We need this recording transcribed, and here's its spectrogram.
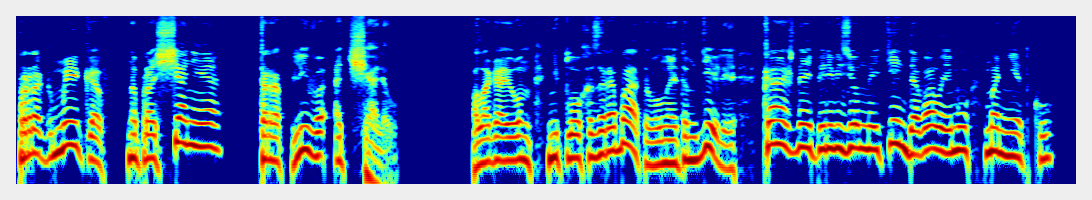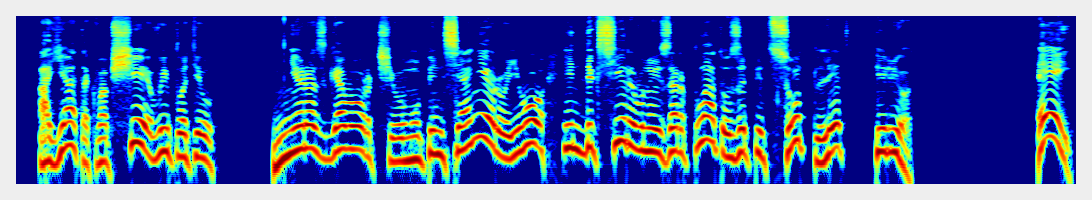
прогмыков на прощание, торопливо отчалил. Полагаю, он неплохо зарабатывал на этом деле. Каждая перевезенная тень давала ему монетку. А я так вообще выплатил неразговорчивому пенсионеру его индексированную зарплату за 500 лет вперед. «Эй,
